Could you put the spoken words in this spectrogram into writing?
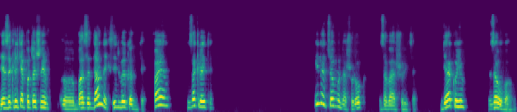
Для закриття поточної е, бази даних слід виконати файл закрити. І на цьому наш урок завершується. Дякую за увагу!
